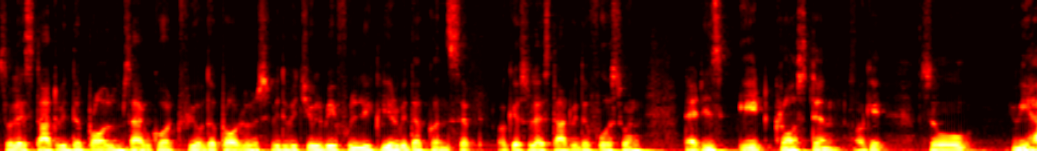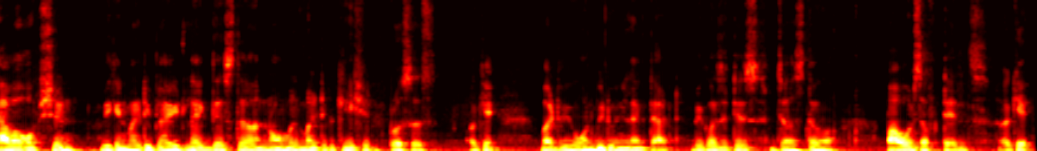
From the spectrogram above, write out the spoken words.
So let's start with the problems. I've got few of the problems with which you will be fully clear with the concept okay? So let's start with the first one that is 8 cross 10 okay? So we have an option we can multiply it like this the normal multiplication process okay? But we won't be doing like that because it is just the powers of tens okay?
